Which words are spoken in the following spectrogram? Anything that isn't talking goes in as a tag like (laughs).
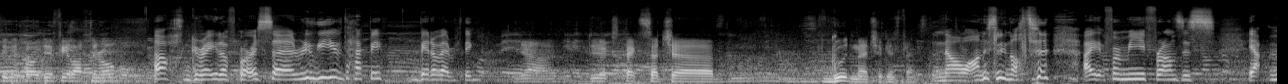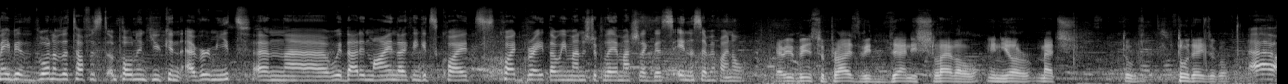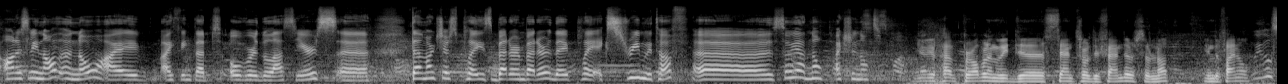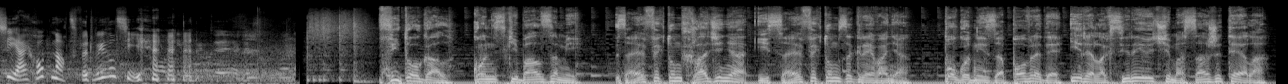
How do you feel after all? Oh, great, of course. Uh, relieved, happy, bit of everything. Yeah, do you expect such a good match against France? No, honestly not. (laughs) I, for me, France is, yeah, maybe one of the toughest opponent you can ever meet. And uh, with that in mind, I think it's quite quite great that we managed to play a match like this in a semi-final. Have you been surprised with Danish level in your match two, two days ago? Uh, honestly, not. Uh, no, I I think that over the last years, uh, Denmark just plays better and better. They play extremely tough. Uh, so yeah, no, actually not. Do you have problem with the central defenders or not in the final? We will see. I hope not, but we will see. (laughs) Fitogal, konjski balzami, za efektom hlađenja i sa efektom zagrevanja. Pogodni za povrede i relaksirajuće masaže tela.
